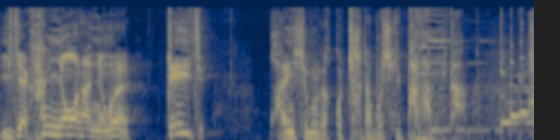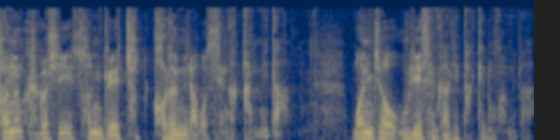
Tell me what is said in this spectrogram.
이제 한 영혼 한 영혼을 게이지 관심을 갖고 쳐다보시기 바랍니다. 저는 그것이 선교의 첫 걸음이라고 생각합니다. 먼저 우리의 생각이 바뀌는 겁니다.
